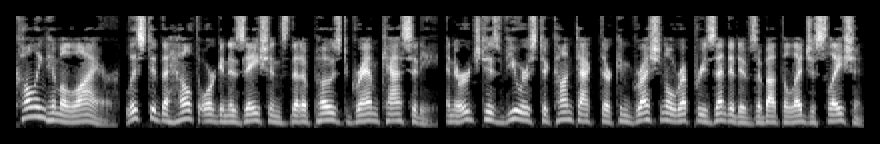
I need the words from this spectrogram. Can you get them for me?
calling him a liar, listed the health organizations that opposed Graham Cassidy, and urged his viewers to contact their congressional representatives about the legislation.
